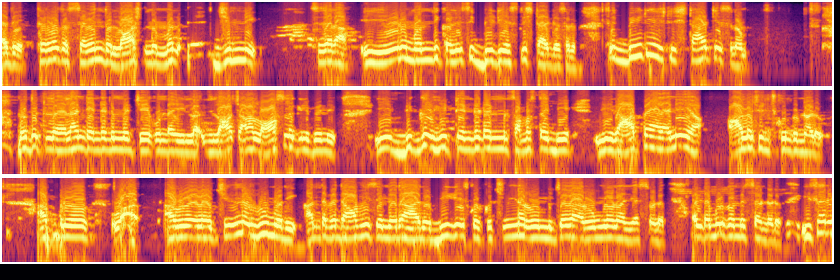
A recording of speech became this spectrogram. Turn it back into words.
అదే తర్వాత సెవెంత్ లాస్ట్ నెంబర్ జిమ్ని. సరే ఈ ఏడు మంది కలిసి బీటీఎస్ని స్టార్ట్ చేశారు సో బీటీఎస్ని స్టార్ట్ చేసినాం మొదట్లో ఎలాంటి ఎంటర్టైన్మెంట్ చేయకుండా లా చాలా లాస్లోకి వెళ్ళిపోయింది. ఈ బిగ్ హిట్ ఎంటర్టైన్మెంట్ సంస్థ ఇది ఆపేయాలని ఆలోచించుకుంటున్నాడు. అప్పుడు అప్పుడు చిన్న రూమ్ అది. అంత పెద్ద ఆఫీస్ ఏం లేదు? అది బీటీఎస్ ఒక చిన్న రూమ్ ఇచ్చాడు. ఆ రూమ్లో నాకు చేస్తాడు. వాళ్ళు డబ్బులు పంపిస్తుంటాడు. ఈసారి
